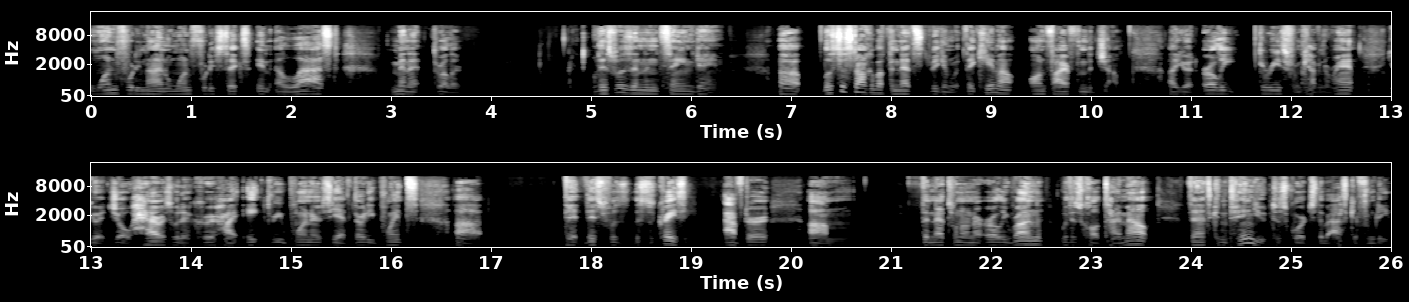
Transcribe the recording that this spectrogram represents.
149-146 in a last minute thriller. This was an insane game. Uh, let's just talk about the Nets to begin with. They came out on fire from the jump. Uh, you had early threes from Kevin Durant. You had Joe Harris with a career high eight three pointers. He had 30 points. Uh, th- this was this was crazy. After um, the Nets went on an early run with this called timeout, the Nets continued to scorch the basket from deep.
